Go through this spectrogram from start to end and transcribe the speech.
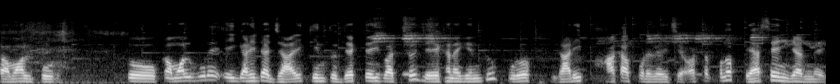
কামালপুর। তো কামালপুরে এই গাড়িটা যায়, কিন্তু দেখতেই পাচ্ছ যে এখানে কিন্তু পুরো গাড়ি ফাঁকা পড়ে রয়েছে, অর্থাৎ কোনো প্যাসেঞ্জার নেই।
